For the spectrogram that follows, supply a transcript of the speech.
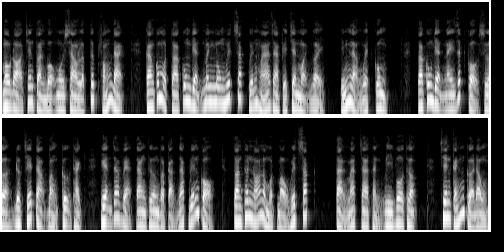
Màu đỏ trên toàn bộ ngôi sao lập tức phóng đại. Càng có một tòa cung điện mênh mông huyết sắc huyễn hóa ra phía trên mọi người, chính là Nguyệt Cung. Tòa cung điện này rất cổ xưa, được chế tạo bằng cự thạch, hiện ra vẻ tang thương và cảm giác viễn cổ. Toàn thân nó là một màu huyết sắc, tản mát ra thần uy vô thượng. Trên cánh cửa đồng,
